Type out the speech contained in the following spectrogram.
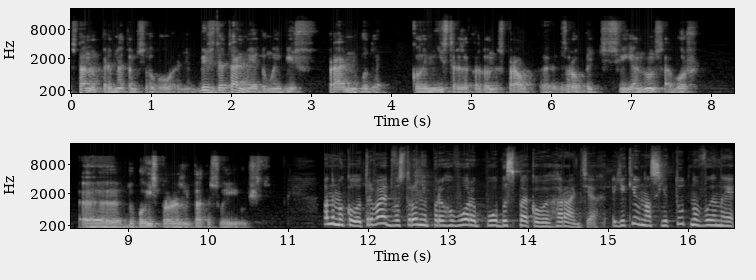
стануть предметом цього обговорення. Більш детально, я думаю, більш правильно буде, коли міністр закордонних справ е, зробить свій анонс або ж доповість про результати своєї участі. Пане Миколо, тривають двосторонні переговори по безпекових гарантіях. Які у нас є тут новини,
